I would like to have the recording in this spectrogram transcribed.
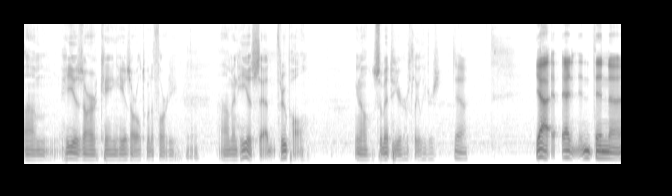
Um, he is our King. He is our ultimate authority, um, and He has said through Paul, you know, submit to your earthly leaders. Yeah. Yeah, and, and then uh,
